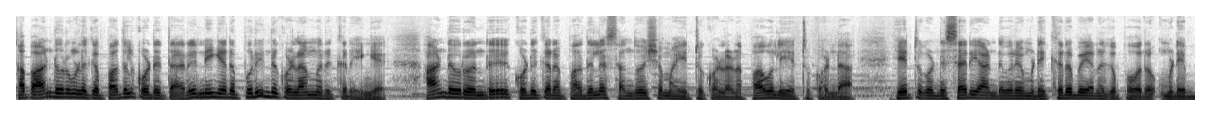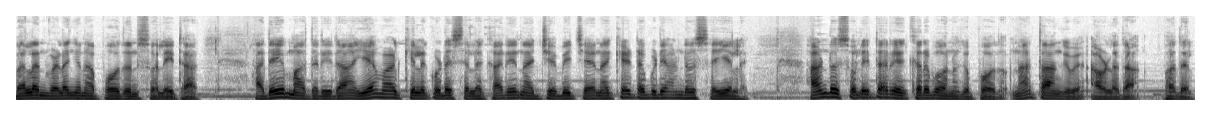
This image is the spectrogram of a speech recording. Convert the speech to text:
அப்போ ஆண்டவர் உங்களுக்கு பதில் கொடுத்தாரு. நீங்கள் அதை புரிந்து கொள்ளாமல் இருக்கிறீங்க. ஆண்டவர் வந்து கொடுக்குற பதிலை சந்தோஷமாக ஏற்றுக்கொள்ளணும். பவுல் ஏற்றுக்கொண்டார். ஏற்றுக்கொண்டு சரி ஆண்டவர் உங்களுடைய கிருபை எனக்கு போதும். உங்களுடைய பலன் விளங்கினா போதும்னு சொல்லிட்டார். அதே மாதிரி தான் என் வாழ்க்கையில் கூட சில காரியம் நான் ஜெபிச்சேன். நான் கேட்டபடி ஆண்டவர் செய்யலை. ஆண்டு சொல்லிட்டார் என் கிருபை உனக்கு போதும். நான் தாங்குவேன். அவ்வளோதான் பதில்.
